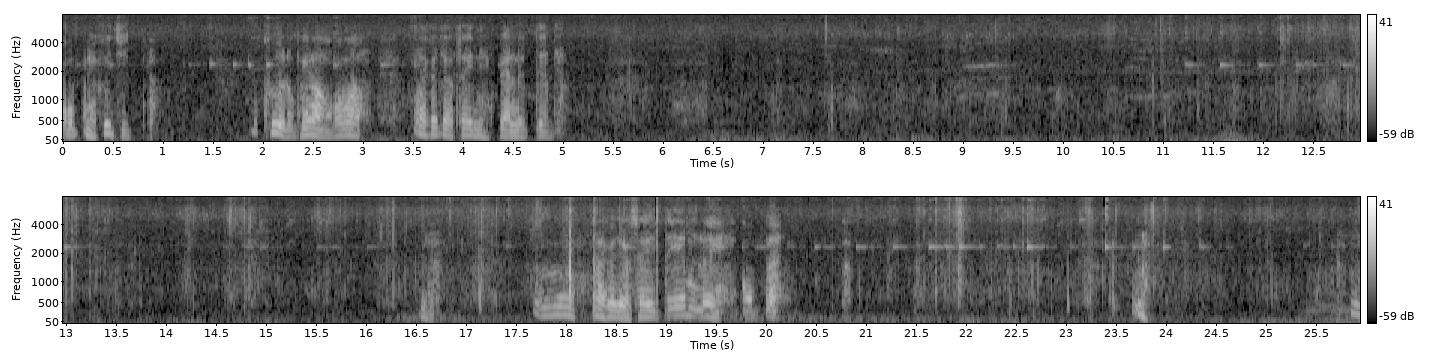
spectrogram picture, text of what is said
กบนี่คือจิบุคือดอกพี่น้องเพราะว่าไม่ก็จะใส่นี่แปลนเดือดเตือนอยู่ดูนะ เออน่า ก็ใส่เต็มเลยกบนะอื้ออื้อ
